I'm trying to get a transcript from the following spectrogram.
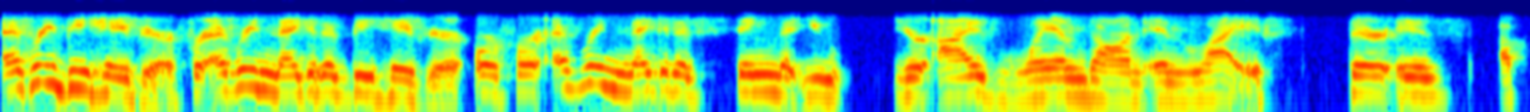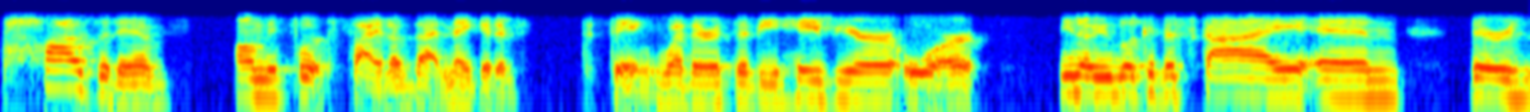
every behavior, for every negative behavior, or for every negative thing that you your eyes land on in life, there is a positive on the flip side of that negative thing, whether it's a behavior or you know, you look at the sky and there's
